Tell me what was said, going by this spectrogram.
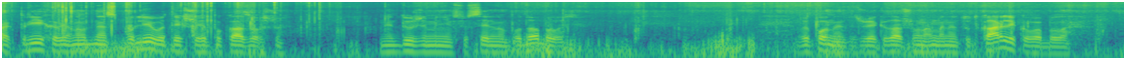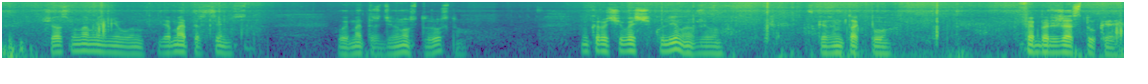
Так, приїхав я на одне з полів, от тих, що я показував, що не дуже мені все сильно подобалось. Ви пам'ятаєте, що я казав, що вона в мене тут карлікова була. Зараз вона мені вон, я метр сімдесят. Ой, метр дев'яносто ростом. Ну, коротше, вище коліна вже, скажімо так, по Феберже стукає.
